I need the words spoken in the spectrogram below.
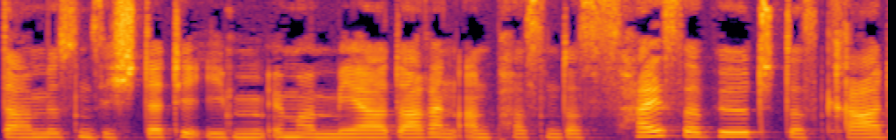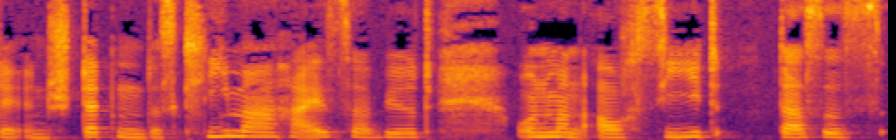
Da müssen sich Städte eben immer mehr daran anpassen, dass es heißer wird, dass gerade in Städten das Klima heißer wird und man auch sieht, dass es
